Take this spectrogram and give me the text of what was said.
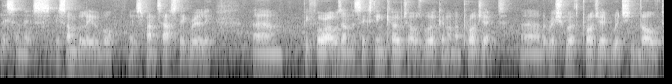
listen, it's it's unbelievable. It's fantastic, really. Um, before I was under 16 coach, I was working on a project, uh, the Rishworth project, which involved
